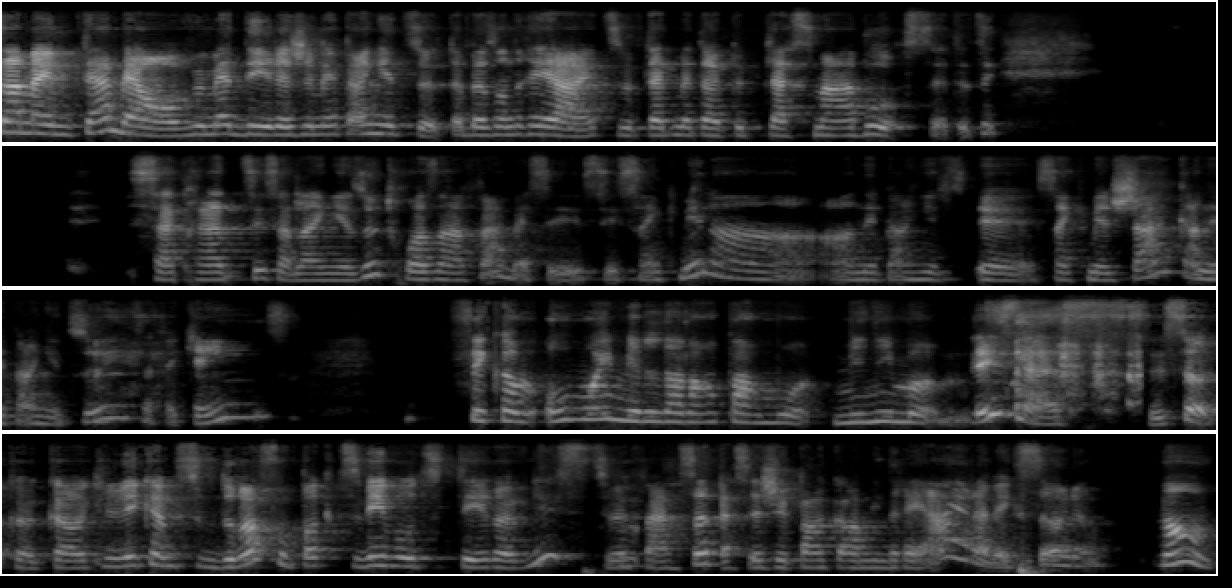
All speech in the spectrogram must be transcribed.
en même temps, ben, on veut mettre des régimes épargne études, tu as besoin de REER, tu veux peut-être mettre un peu de placement à bourse. Ça prend, tu sais, ça de la niaiseux, trois enfants, ben c'est c'est 5 000 en, en épargne euh, 5 000 chaque en épargne études, ça fait 15. C'est comme au moins 1000 dollars par mois, minimum. C'est ça, calculer comme tu voudras, faut pas que tu vives au-dessus de tes revenus si tu veux faire ça, parce que j'ai pas encore mis de REER avec ça, là. Non.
